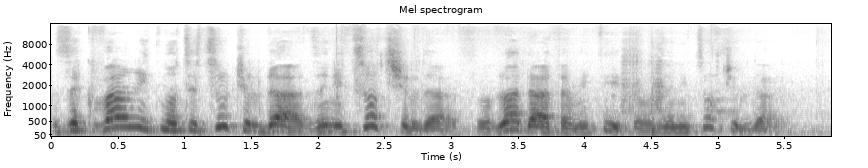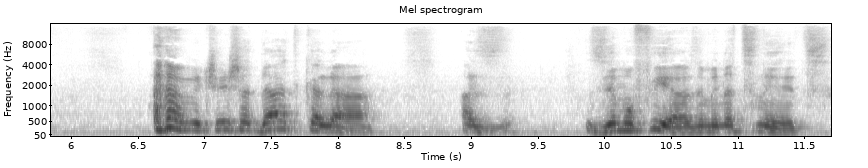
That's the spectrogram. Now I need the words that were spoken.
זה כבר התנוצצות של דעת, זה ניצוץ של דעת, זה עוד לא הדעת האמיתית, אבל זה ניצוץ של דעת. וכשיש הדעת קלה, אז זה מופיע, זה מנצנץ,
